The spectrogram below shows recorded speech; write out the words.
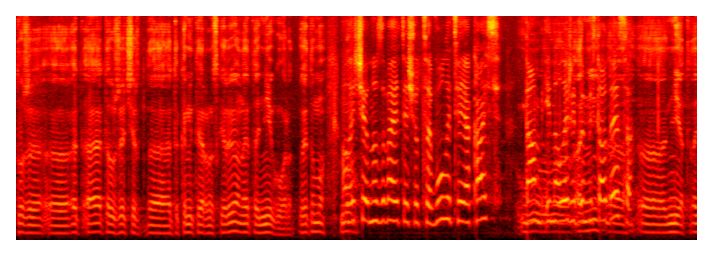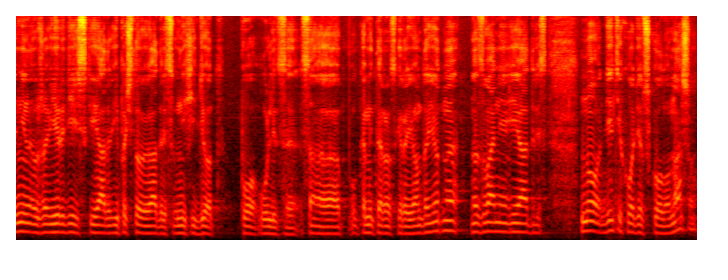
тоже э, это, а это уже черт, э, это Коминтерновский район, это не город. Поэтому ну, Але ще називається, що це вулиця якась там і ну, належить до они, міста Одеса. э, э, нет, они уже юридический адрес и почтовый адрес у них идет по улице, Са- э, Коминтерновский район дает на название и адрес. Но дети ходят в школу нашу,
